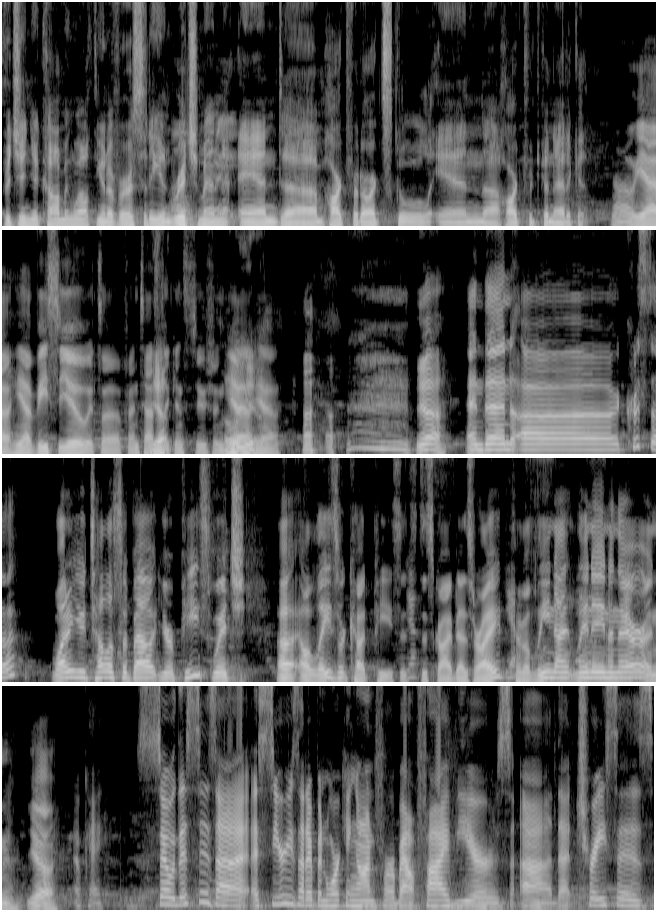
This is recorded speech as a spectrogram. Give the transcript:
Virginia Commonwealth University in Richmond and um, Hartford Art School in uh, Hartford, Connecticut. Oh yeah, yeah, VCU. It's a fantastic Yep. institution. Oh, yeah, yeah. yeah, yeah. And then, uh, Krista, why don't you tell us about your piece, which uh, a laser cut piece? It's Yes. described as right. Yes. So lean, lean in there, and yeah. Okay. So this is a, a series that I've been working on for about five years uh, that traces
